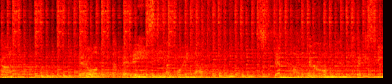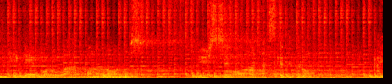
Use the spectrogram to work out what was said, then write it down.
figatka, veronta perisi apoina. Stemma tehonen fersin hege porua ponolonus, Myseoata skeptro, kai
